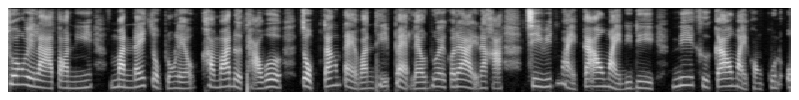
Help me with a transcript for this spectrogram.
ช่วงเวลาตอนนี้มันได้จบลงแล้วคำว่า The Tower จบตั้งแต่วันที่ 8 แล้วด้วยก็ได้นะคะ ชีวิตใหม่ก้าวใหม่ดีๆ นี่คือก้าวใหม่ของคุณโอ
